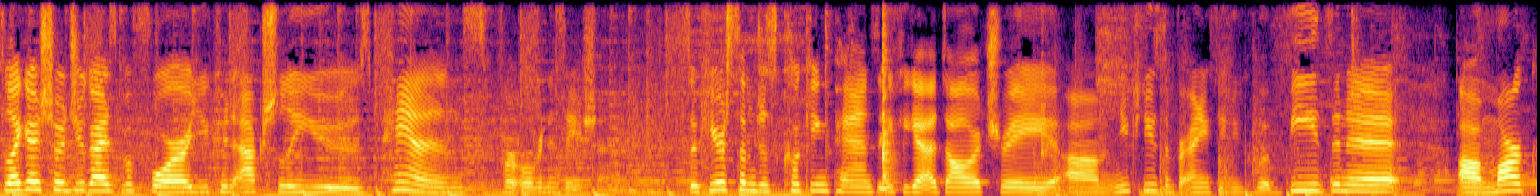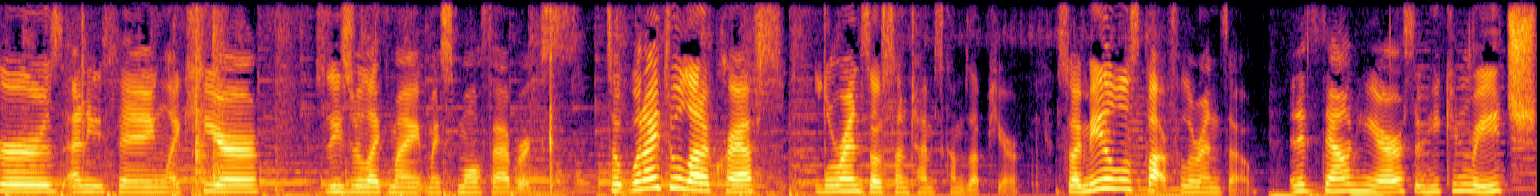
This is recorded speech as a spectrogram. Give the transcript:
So like I showed you guys before, you can actually use pans for organization. So here's some just cooking pans that you could get at Dollar Tree. Um, you could use them for anything. You could put beads in it, uh, markers, anything like here. So these are like my, my small fabrics. So when I do a lot of crafts, Lorenzo sometimes comes up here. So I made a little spot for Lorenzo. And it's down here so he can reach.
